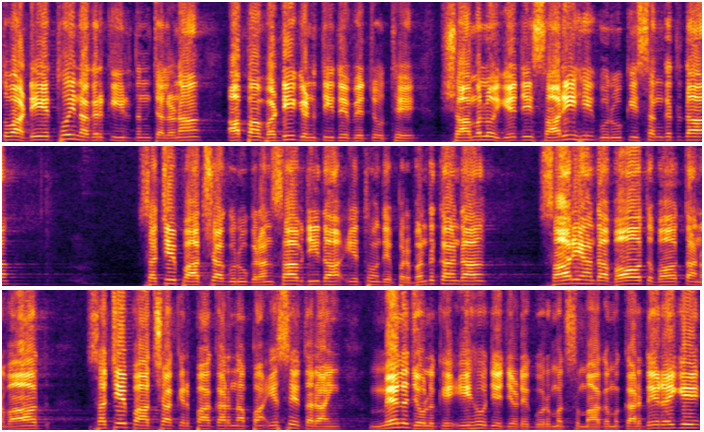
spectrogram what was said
ਤੁਹਾਡੇ ਇੱਥੋਂ ਹੀ ਨਗਰ ਕੀਰਤਨ ਚੱਲਣਾ, ਆਪਾਂ ਵੱਡੀ ਗਿਣਤੀ ਦੇ ਵਿੱਚ ਉੱਥੇ ਸ਼ਾਮਲ ਹੋਈਏ। ਜੀ, ਸਾਰੀ ਹੀ ਗੁਰੂ ਕੀ ਸੰਗਤ ਦਾ, ਸੱਚੇ ਪਾਤਸ਼ਾਹ ਗੁਰੂ ਗ੍ਰੰਥ ਸਾਹਿਬ ਜੀ ਦਾ, ਇੱਥੋਂ ਦੇ ਪ੍ਰਬੰਧਕਾਂ ਦਾ, ਸਾਰਿਆਂ ਦਾ ਬਹੁਤ ਬਹੁਤ ਧੰਨਵਾਦ। ਸੱਚੇ ਪਾਤਸ਼ਾਹ ਕਿਰਪਾ ਕਰਨ ਆਪਾਂ ਇਸੇ ਤਰ੍ਹਾਂ ਹੀ ਮਿਲ ਜੁਲ ਕੇ ਇਹੋ ਜਿਹੇ ਜਿਹੜੇ ਗੁਰਮਤ ਸਮਾਗਮ ਕਰਦੇ ਰਹੀਏ।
